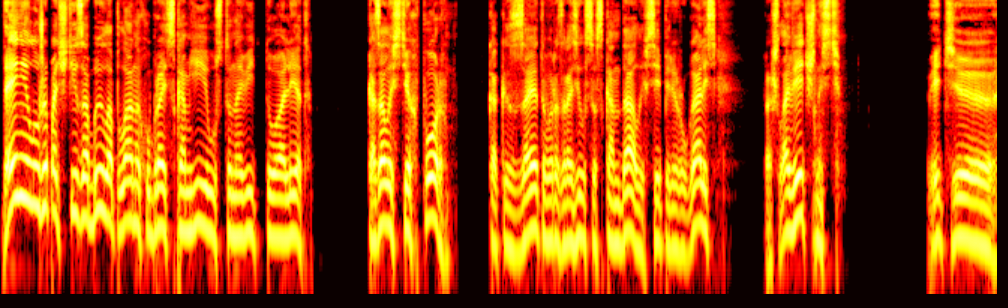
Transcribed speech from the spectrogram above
Дэниел уже почти забыл о планах убрать скамьи и установить туалет. Казалось, с тех пор, как из-за этого разразился скандал и все переругались, прошла вечность. Ведь э,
